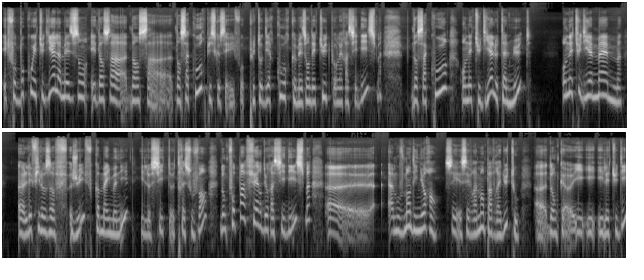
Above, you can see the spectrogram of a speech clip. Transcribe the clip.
il faut beaucoup étudier. La maison est dans sa, dans sa, dans sa cour, puisque c'est, il faut plutôt dire cour que maison d'études pour les racidismes. Dans sa cour, on étudiait le Talmud, on étudiait même euh, les philosophes juifs, comme Maïmonide, il le cite très souvent. Donc, faut pas faire du racidisme euh, un mouvement d'ignorants. C'est, c'est vraiment pas vrai du tout. Euh, donc, il, étudie,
